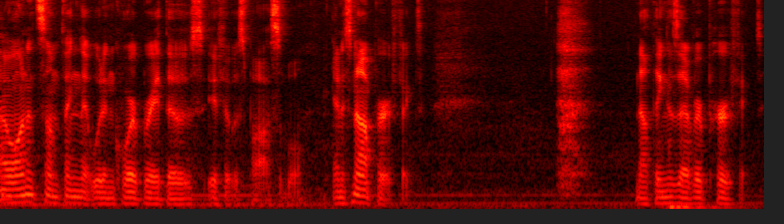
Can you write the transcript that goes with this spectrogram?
I wanted something that would incorporate those if it was possible, and it's not perfect. Nothing is ever perfect,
